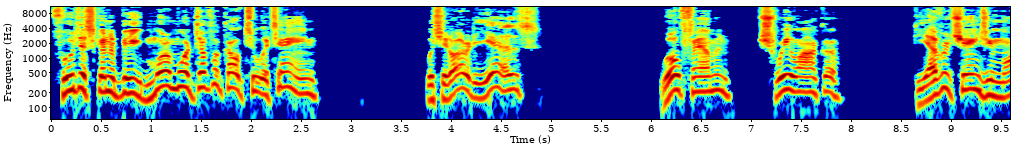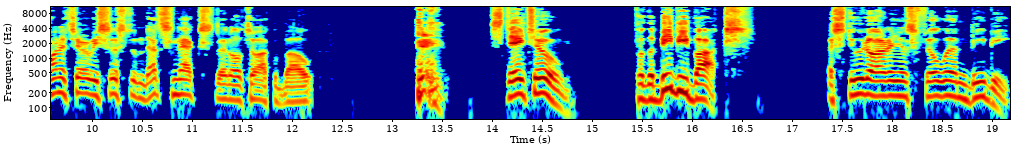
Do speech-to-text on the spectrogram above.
food that's going to be more and more difficult to attain which it already is, world famine, Sri Lanka, the ever changing monetary system. That's next that I'll talk about. Stay tuned for the BB box. Astute audience, fill in BB,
